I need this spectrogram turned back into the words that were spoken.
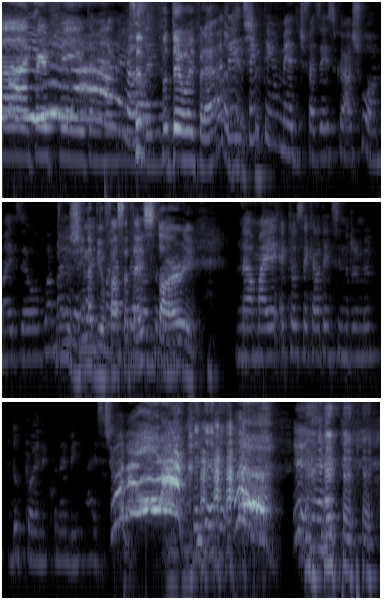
Ai, perfeita, maravilhosa. Você fudeu oi pra eu ela, tenho- bicho? sempre tenho medo de fazer isso, porque eu acho ó, mas eu. é Imagina, muito Bi, eu faço até né? story. Não, mas é que eu sei que ela tem síndrome do pânico, né, Bi? Aí você chama Maíra!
